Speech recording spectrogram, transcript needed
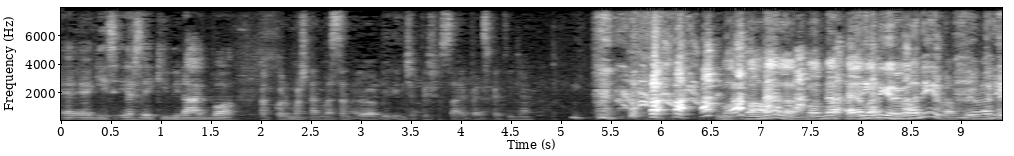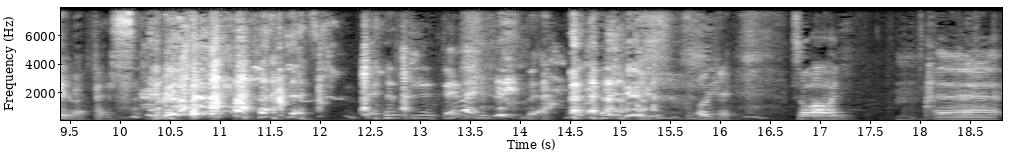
e, egész érzéki világba. Akkor most nem veszem elő a bilincset és a szájpercet, ugye? Van, van nálad? Van nálad? El van Igen, írva? van írva? Föl van írva? Persze. Tényleg? Oké. Szóval, hogy e,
